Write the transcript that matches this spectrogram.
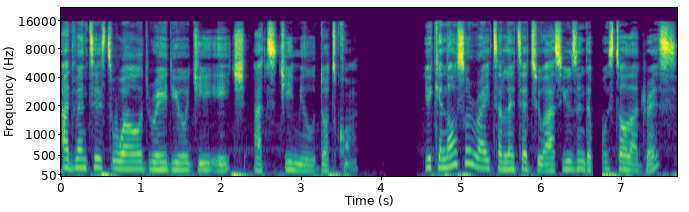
Adventist World Radio GH at gmail.com. You can also write a letter to us using the postal address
